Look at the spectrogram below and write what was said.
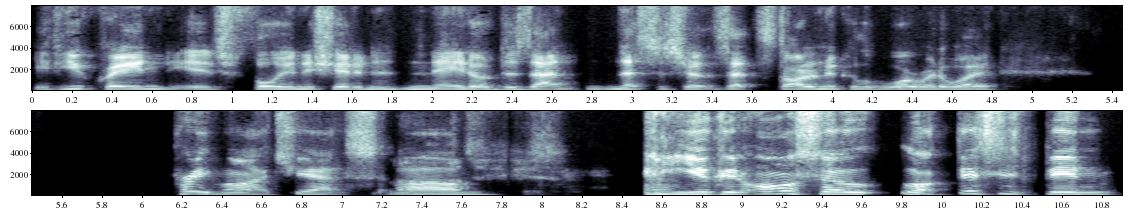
If Ukraine is fully initiated in NATO, does that necessarily does that start a nuclear war right away? Pretty much, yes. Oh, um, you can also look. This has been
